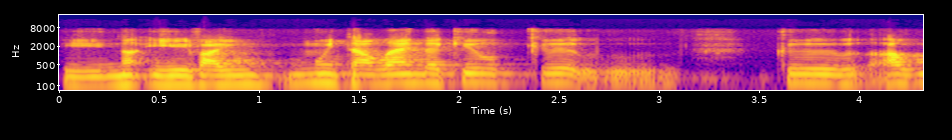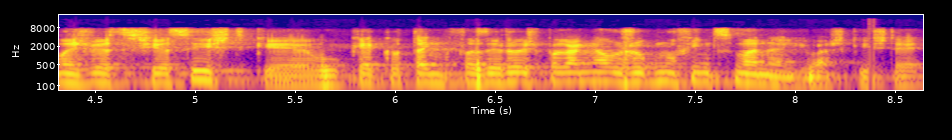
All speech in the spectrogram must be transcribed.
E, e vai um, muito além daquilo que, que algumas vezes se assiste, que é o que é que eu tenho que fazer hoje para ganhar o jogo no fim de semana. Eu acho que isto é,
